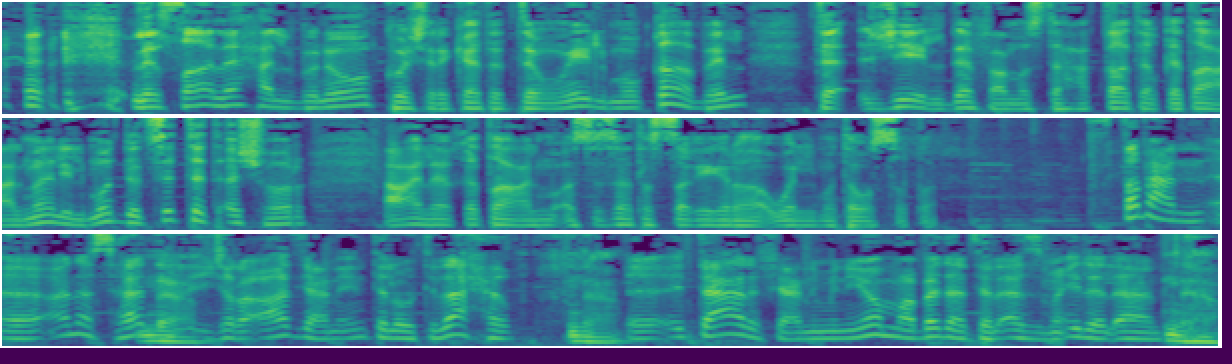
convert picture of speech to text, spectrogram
لصالح البنوك وشركات التمويل مقابل تأجيل دفع مستحقات القطاع المالي لمدة ستة أشهر على قطاع المؤسسات الصغيرة والمتوسطة. طبعا آه، أنس هذه نعم. الإجراءات يعني أنت لو تلاحظ نعم آه، أنت عارف يعني من يوم ما بدأت الأزمة إلى الآن نعم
